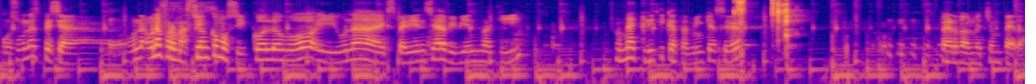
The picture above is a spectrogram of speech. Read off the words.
pues una especial una, una formación como psicólogo y una experiencia viviendo aquí, una crítica también que hacer. Perdón, me eché un pedo.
